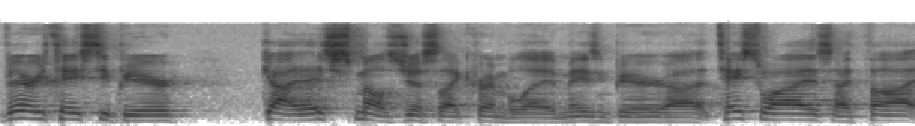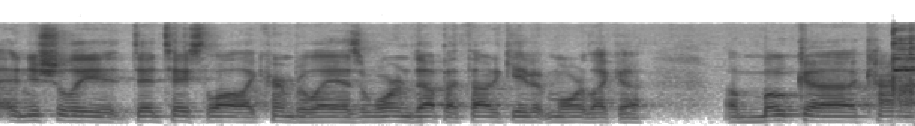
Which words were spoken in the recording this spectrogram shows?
very tasty beer. God, it smells just like creme brulee. Amazing beer. Uh, taste wise, I thought initially it did taste a lot like creme brulee. As it warmed up, I thought it gave it more like a, a mocha kind of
